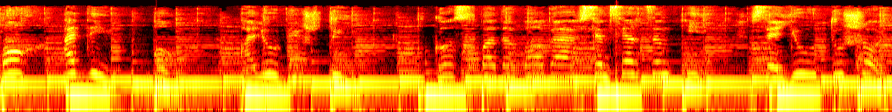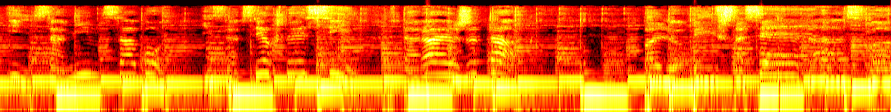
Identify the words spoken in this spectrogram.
Бог один Он. Полюбишь ты Господа Бога всем сердцем и всею душой и самим собой, изо всех, что есть сил. Вторая же так, полюбишь соседа своего,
